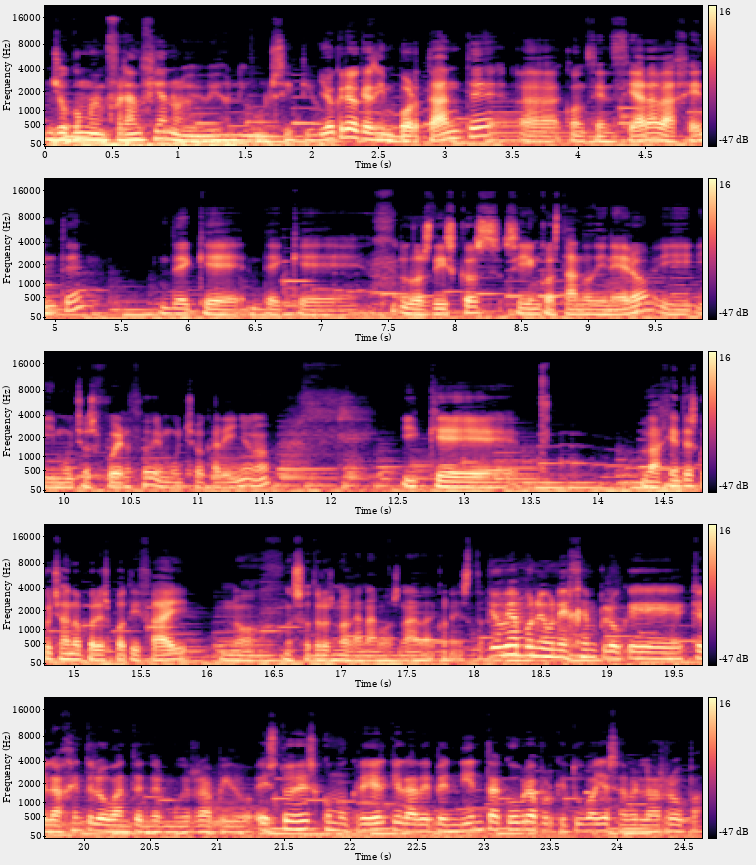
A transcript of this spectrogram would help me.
yo como en Francia no lo he vivido en ningún sitio. Yo creo que es importante uh, concienciar a la gente de que, de que los discos siguen costando dinero y, y, mucho esfuerzo y mucho cariño, ¿no? Y que la gente escuchando por Spotify, no, nosotros no ganamos nada con esto. Yo voy a poner un ejemplo que, que, la gente lo va a entender muy rápido. Esto es como creer que la dependienta cobra porque tú vayas a ver la ropa.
